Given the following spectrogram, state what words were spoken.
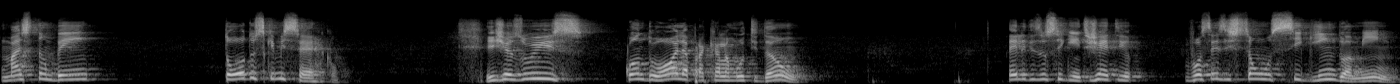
mas também todos que me cercam. E Jesus, quando olha para aquela multidão, ele diz o seguinte: gente, vocês estão seguindo a mim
